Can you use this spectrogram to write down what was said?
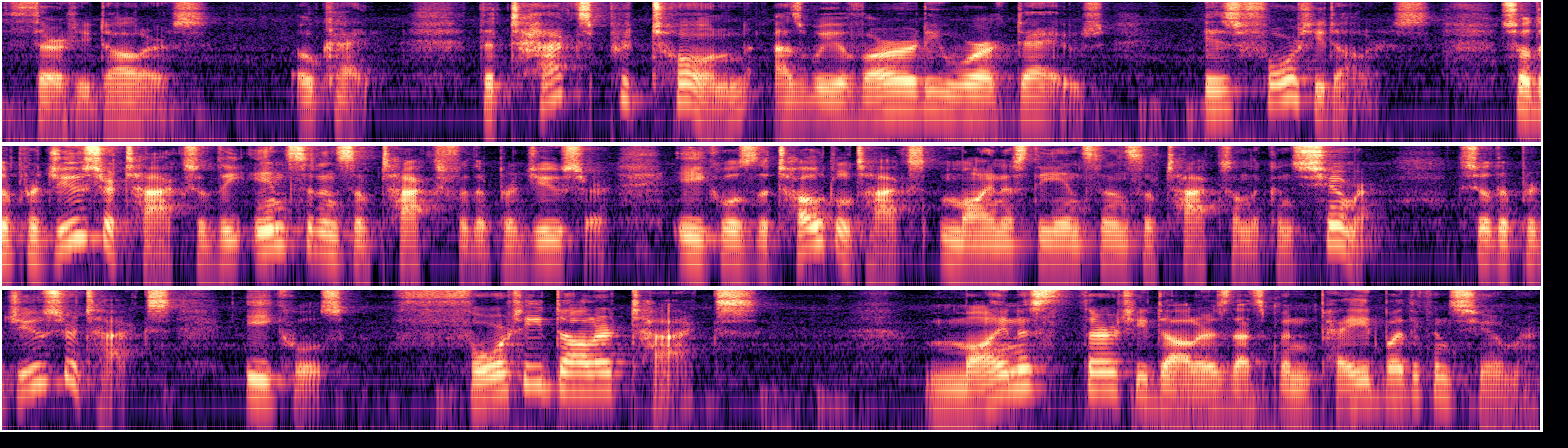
$30. Okay, the tax per ton, as we have already worked out, is $40. So the producer tax, or the incidence of tax for the producer, equals the total tax minus the incidence of tax on the consumer. So the producer tax equals $40 tax minus $30 that's been paid by the consumer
